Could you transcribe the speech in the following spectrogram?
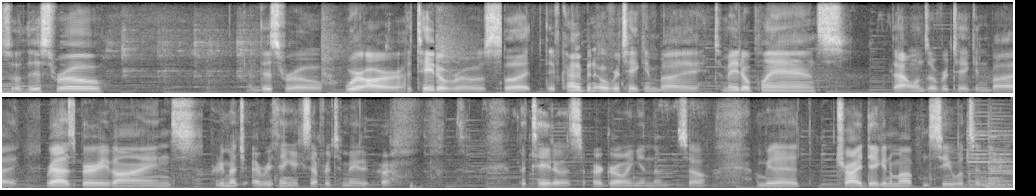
So this row and this row were our potato rows, but they've kind of been overtaken by tomato plants. That one's overtaken by raspberry vines. Pretty much everything except for tomato, uh, potatoes are growing in them. So I'm gonna try digging them up and see what's in there.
